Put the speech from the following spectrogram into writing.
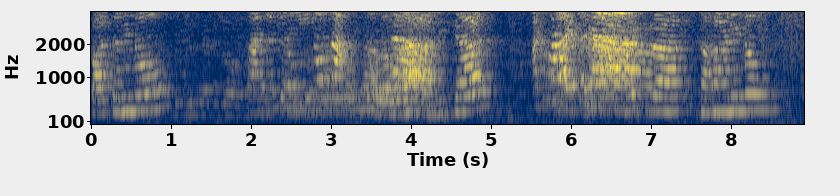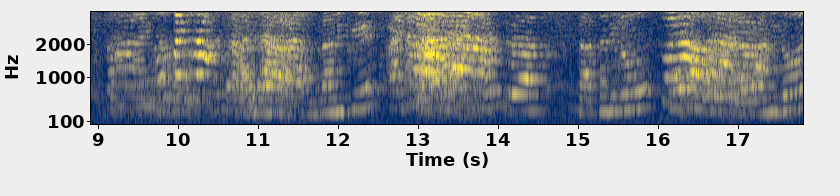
पाच आणि नऊ. चौदा आणि चार. अठरा सहा आणि नऊ. पंधरा पंधरा आणि तीन. अठरा सात आणि नऊ. सोळा आणि दोन.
